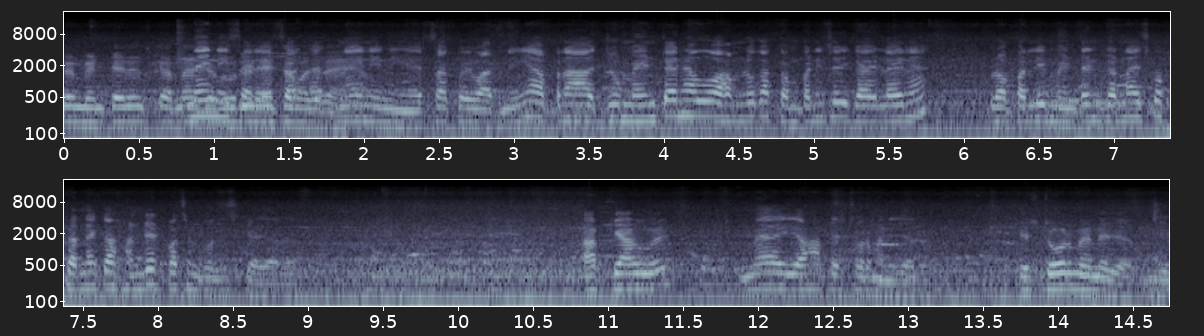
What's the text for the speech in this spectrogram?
पे मेंटेनेंस करना नहीं नहीं सर नहीं ऐसा समझ रहे नहीं हैं नहीं नहीं ऐसा कोई बात नहीं है। अपना जो मेंटेन है वो हम लोग का कंपनी से ही गाइडलाइन है। प्रॉपरली मेंटेन करना है इसको करने का हंड्रेड परसेंट कोशिश किया जा रहा है। आप क्या हुए? मैं यहाँ पे स्टोर मैनेजर हूँ। स्टोर मैनेजर जी।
